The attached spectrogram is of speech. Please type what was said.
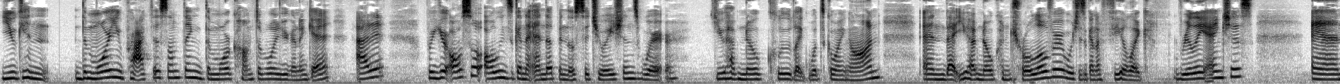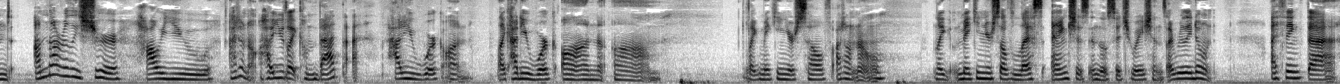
you can the more you practice something, the more comfortable you're gonna get at it. But you're also always gonna end up in those situations where you have no clue like what's going on and that you have no control over, which is gonna feel like really anxious. And I'm not really sure how you, I don't know, how you like combat that. How do you work on, like, how do you work on, um, like making yourself, I don't know, like making yourself less anxious in those situations. I really don't, I think that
